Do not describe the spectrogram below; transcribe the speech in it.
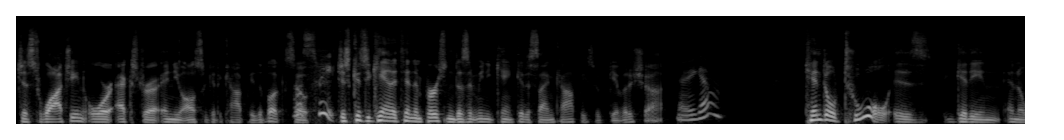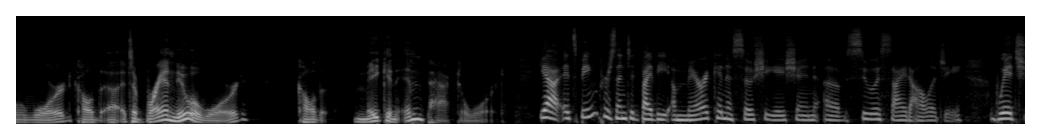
just watching or extra and you also get a copy of the book so Oh, sweet. just because you can't attend in person doesn't mean you can't get a signed copy so give it a shot there you go. Kendall Toole is getting an award called uh, it's a brand new award called Make an Impact Award. Yeah, it's being presented by the American Association of Suicidology, which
